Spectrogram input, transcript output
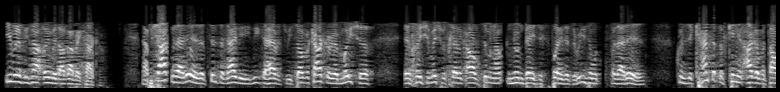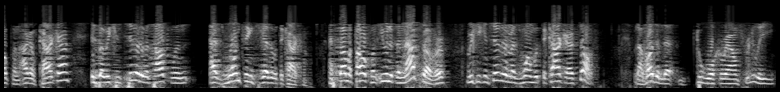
even if he's not umid agav karka. Now, pshat that is that since the 90 you need to have it to be sober karka, Reb Moshe in Choshe Mishpat Chelik Al Simon Nun Beis explains that the reason for that is Because the concept of Kenyan Agav Metaltlin, Agav Karka, is that we consider the Metaltlin as one thing together with the Karka. And some Metaltlin, even if they're not sober, we can consider them as one with the Karka itself. But Avodim that do walk around freely,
